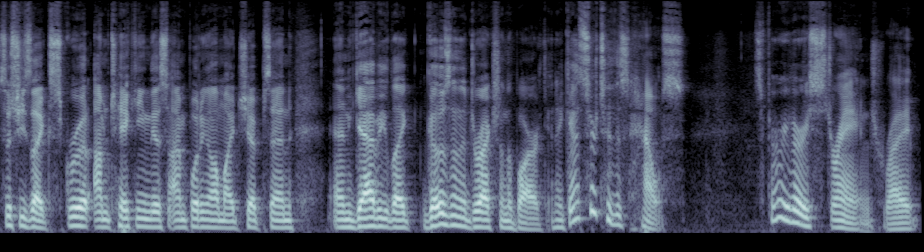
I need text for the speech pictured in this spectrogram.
So she's like, screw it, I'm taking this, I'm putting all my chips in. And Gabby, like, goes in the direction of the bark, and it gets her to this house. It's very, very strange, right?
